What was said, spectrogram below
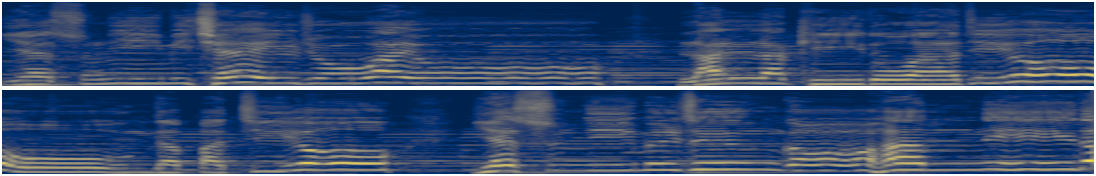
예수님이 제일 좋아요 랄라 기도하지요 응답받지요 예수님을 증거합니다.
